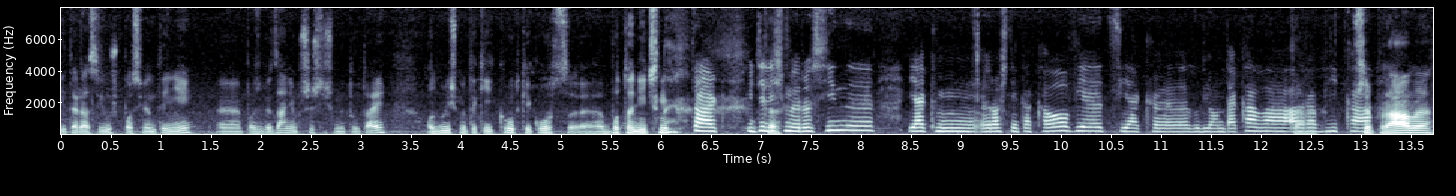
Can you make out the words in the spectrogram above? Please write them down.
i teraz już po świątyni, e, po zwiedzaniu przyszliśmy tutaj. Odbyliśmy taki krótki kurs e, botaniczny. Tak, widzieliśmy rośliny, jak mm, rośnie kakaowiec, jak e, wygląda kawa arabika, Przyprawy.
